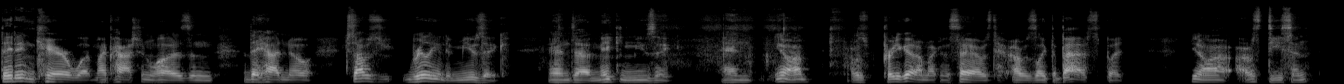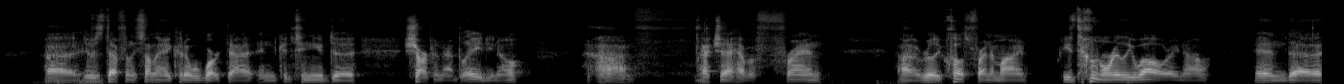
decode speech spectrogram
they didn't care what my passion was and they had no, cause I was really into music and, uh, making music and, you know, I, I was pretty good. I'm not going to say I was, I was like the best, but, you know, I, I was decent uh, it was definitely something I could have worked at and continued to sharpen that blade, you know. Uh, actually, I have a friend, a really close friend of mine. He's doing really well right now. And uh,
